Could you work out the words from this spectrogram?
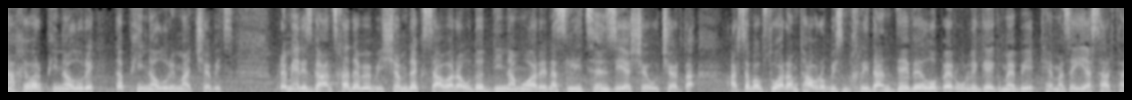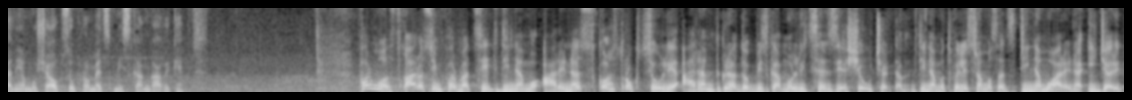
ნახევარფინალური და ფინალური მატჩებიც პრემიერის განცხადებების შემდეგ სავარაუდოდ დინამო არენას ლიცენზია შეუჩერდა. არსებობს თუ არა მთავრობის მხრიდან დეველოპერული გეგმები, თემაზე იასართანია მუშაობს, უფრო მეც მისგან გავიგებთ. ფორმულას წყაროს ინფორმაციით დინამო არენას კონსტრუქციული არამდგრადობის გამო ლიცენზია შეუჩერდა. დინამო თბილის, რომელსაც დინამოარენა იჯარით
